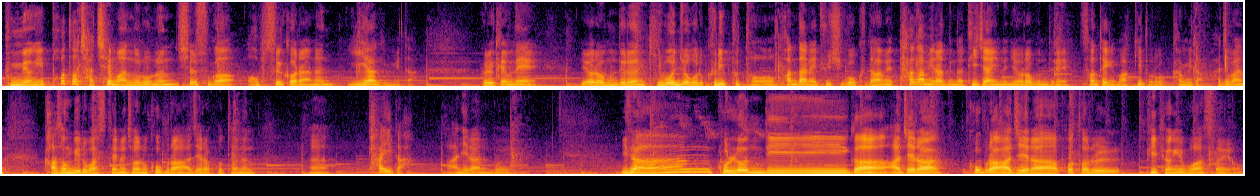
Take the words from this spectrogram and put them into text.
분명히 퍼터 자체만으로는 실수가 없을 거라는 이야기입니다. 그렇기 때문에 여러분들은 기본적으로 그립부터 판단해 주시고 그 다음에 타감이라든가 디자인은 여러분들의 선택에 맡기도록 합니다. 하지만 가성비로 봤을 때는 저는 코브라 아제라 퍼터는 어, 파이다 아니라는 거예요. 이상 골론디가 아제라 코브라 아제라 퍼터를 비평해 보았어요.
